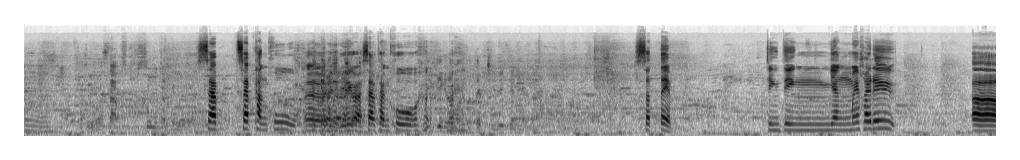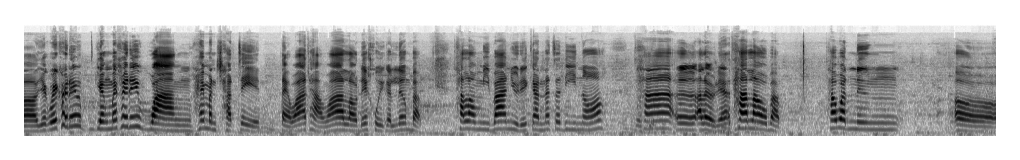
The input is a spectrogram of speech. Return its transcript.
อืมก็ถือว่าแซ่บสู้กันไปเลยแซ่บแซ่บทั้งคู่เอออย่างนี้ดีกว่าแซ่บทั้งคู่ จริงๆเราสเต็ปชีวิตกันยังไงบ้างสเต็ปจริงๆยังไม่ค่อยได้เอ่อยังไม่ค่อยได้ยังไม่ค่อยได้วางให้มันชัดเจน แต่ว่าถามว่าเราได้คุยกันเรื่องแบบ ถ้าเรามีบ้านอยู่ด้วยกันน่าจะดีเนาะถ้าเอออะไรแบบเนี้ยถ้าเราแบบถ้าวันหนึ่งเออ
